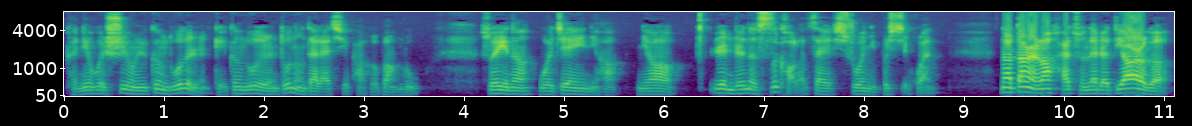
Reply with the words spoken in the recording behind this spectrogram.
肯定会适用于更多的人，给更多的人都能带来启发和帮助。所以呢，我建议你哈，你要。认真的思考了再说你不喜欢，那当然了，还存在着第二个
